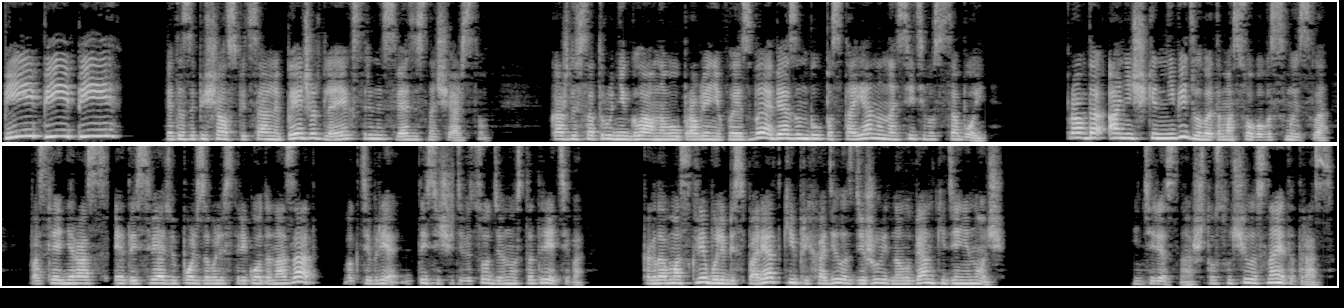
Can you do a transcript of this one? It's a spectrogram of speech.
«Пи-пи-пи!» — это запищал специальный пейджер для экстренной связи с начальством. Каждый сотрудник главного управления ФСБ обязан был постоянно носить его с собой. Правда, Анечкин не видел в этом особого смысла. Последний раз этой связью пользовались три года назад, в октябре 1993-го, когда в Москве были беспорядки и приходилось дежурить на Лубянке день и ночь. Интересно, а что случилось на этот раз?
